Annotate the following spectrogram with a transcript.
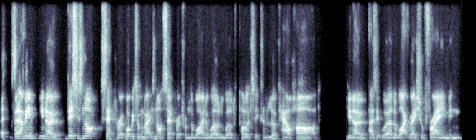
But I mean, you know, this is not separate. What we're talking about is not separate from the wider world, the world of politics. And look how hard, you know, as it were, the white racial frame in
